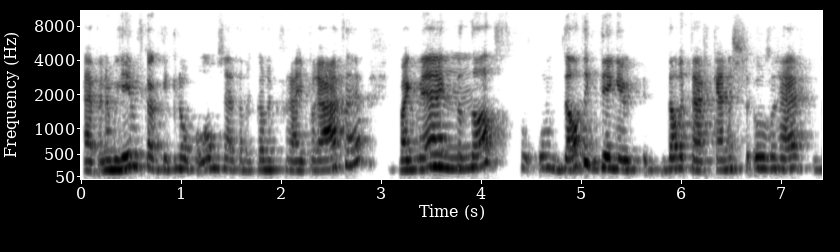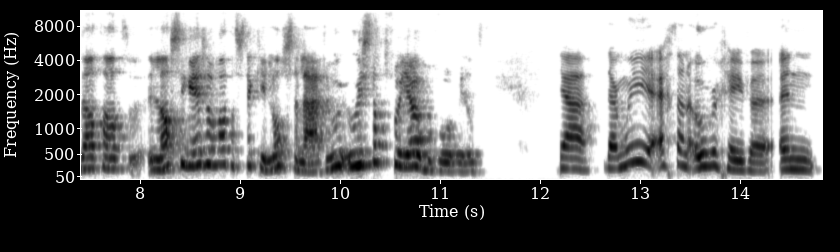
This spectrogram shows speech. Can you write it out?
heb. En op een gegeven moment kan ik die knop al omzetten en dan kan ik vrij praten. Maar ik merk dat mhm. dat, omdat ik dingen, dat ik daar kennis over heb, dat dat lastig is om dat een stukje los te laten. Hoe, hoe is dat voor jou bijvoorbeeld? Ja, daar moet je je echt aan overgeven. En,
